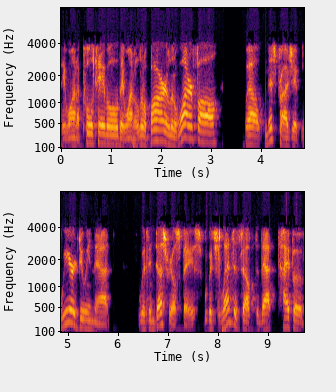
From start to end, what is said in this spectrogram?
they want a pool table, they want a little bar, a little waterfall. Well, in this project, we are doing that with industrial space, which lends itself to that type of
